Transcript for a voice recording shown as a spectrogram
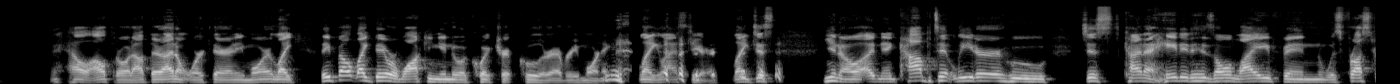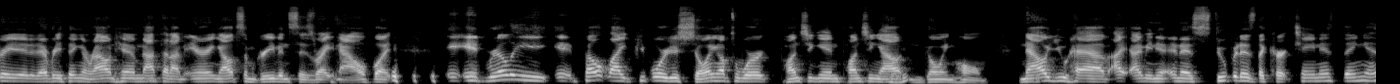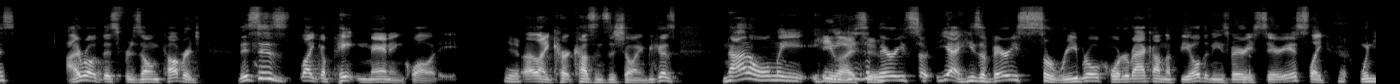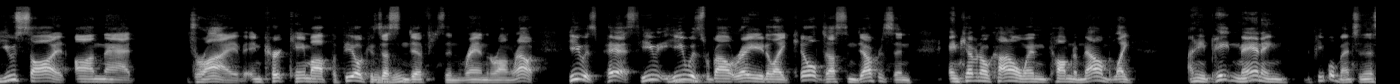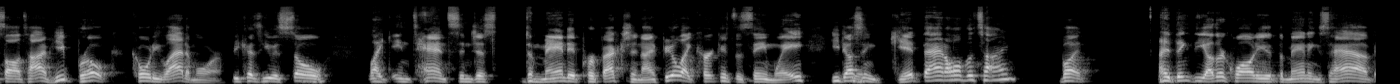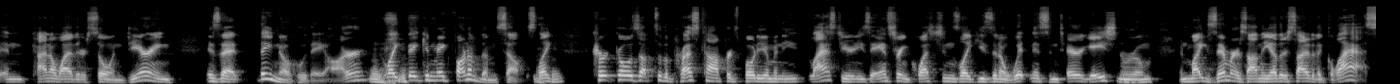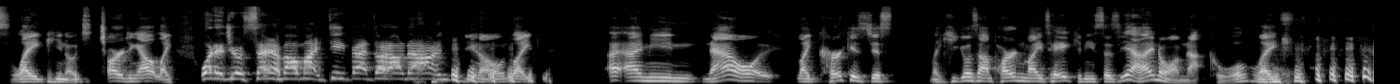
hell, I'll throw it out there. I don't work there anymore. Like they felt like they were walking into a Kwik Trip cooler every morning, like last year. Like just, you know, an incompetent leader who just kind of hated his own life and was frustrated at everything around him. Not that I'm airing out some grievances right now, but it, it, really it felt like people were just showing up to work, punching in, punching out, mm-hmm. and going home. Now you have, I, I mean, and as stupid as the Kirk chain is, thing is, I wrote this for zone coverage. This is like a Peyton Manning quality, yeah. Uh, like Kirk Cousins is showing because not only he, he's too. a very yeah he's a very cerebral quarterback on the field and he's very serious. Like when you saw it on that drive and Kirk came off the field because mm-hmm. Justin Jefferson ran the wrong route, he was pissed. He he mm-hmm. was about ready to like kill Justin Jefferson and Kevin O'Connell went and calmed him down. But like I mean Peyton Manning, people mention this all the time. He broke Cody Latimer because he was so mm-hmm like intense and just demanded perfection. I feel like Kirk is the same way. He doesn't yeah. get that all the time, but I think the other quality that the Mannings have and kind of why they're so endearing is that they know who they are. Mm-hmm. Like they can make fun of themselves. Mm-hmm. Like Kirk goes up to the press conference podium and he last year and he's answering questions like he's in a witness interrogation mm-hmm. room and Mike Zimmer's on the other side of the glass, like, you know, mm-hmm. just charging out like, what did you say about my defense? And, you know, like I, I mean, now like Kirk is just like he goes on pardon my take and he says, Yeah, I know I'm not cool. Like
